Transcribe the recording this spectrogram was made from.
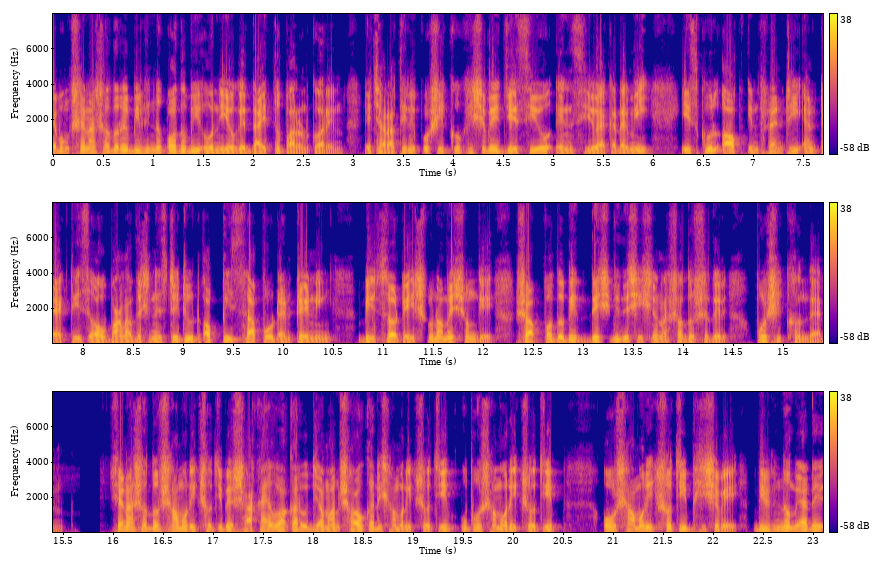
এবং সেনা সদরে বিভিন্ন পদবি ও নিয়োগের দায়িত্ব পালন করেন। এছাড়া তিনি প্রশিক্ষক হিসেবে JCO, NCO academy, school of infantry and tactics ও Bangladesh institute of peace support and training বিপসটে সুনামের সঙ্গে সব পদবীর দেশ বিদেশি সেনা সদস্যদের প্রশিক্ষণ দেন। সেনা সদর সামরিক সচিবের শাখায় ওয়াকারুজ্জামান সহকারী সামরিক সচিব, উপসামরিক সচিব ও সামরিক সচিব হিসেবে বিভিন্ন মেয়াদে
